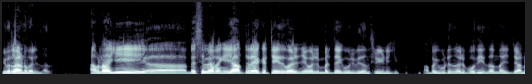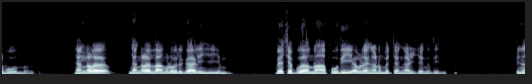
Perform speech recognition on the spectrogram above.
ഇവരാണ് വരുന്നത്. അവിടെ ഈ ബസ്സിൽ ബസ്സിലിറങ്ങി യാത്രയൊക്കെ ചെയ്ത് വഴിഞ്ഞ് വരുമ്പോഴത്തേക്ക് ഒരുവിധം ക്ഷീണിക്കും. അപ്പോൾ ഇവിടുന്ന് ഒരു പൊതിയും തന്നയിച്ചാണ് പോകുന്നത്. ഞങ്ങൾ ഞങ്ങളെല്ലാം കൂടെ ഒരു കാര്യം ചെയ്യും. വിശപ്പ് കാരണം ആ പൊതി അവിടെ എങ്ങാനും വെച്ചങ്ങ് കഴിച്ചങ്ങ് തിന്നും. പിന്നെ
